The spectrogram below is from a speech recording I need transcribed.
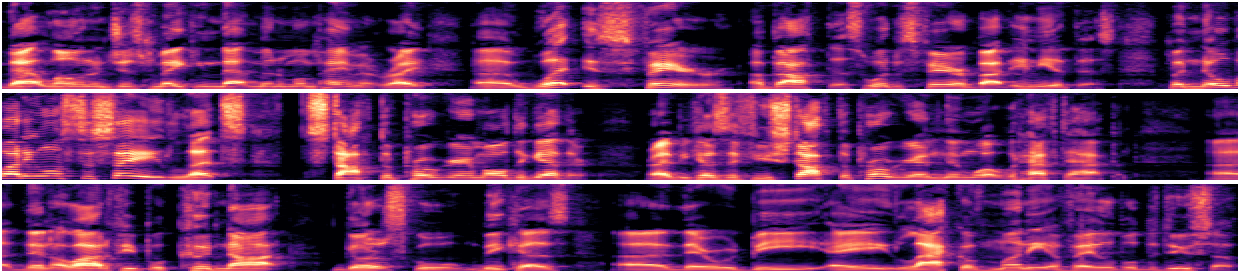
that loan and just making that minimum payment, right? Uh, what is fair about this? What is fair about any of this? But nobody wants to say, let's stop the program altogether, right? Because if you stop the program, then what would have to happen? Uh, then a lot of people could not go to school because uh, there would be a lack of money available to do so.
